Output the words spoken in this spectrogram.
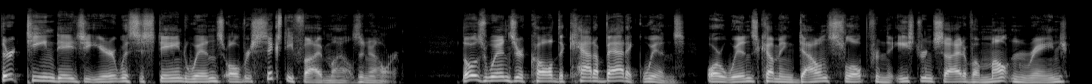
13 days a year with sustained winds over 65 miles an hour. Those winds are called the katabatic winds, or winds coming downslope from the eastern side of a mountain range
